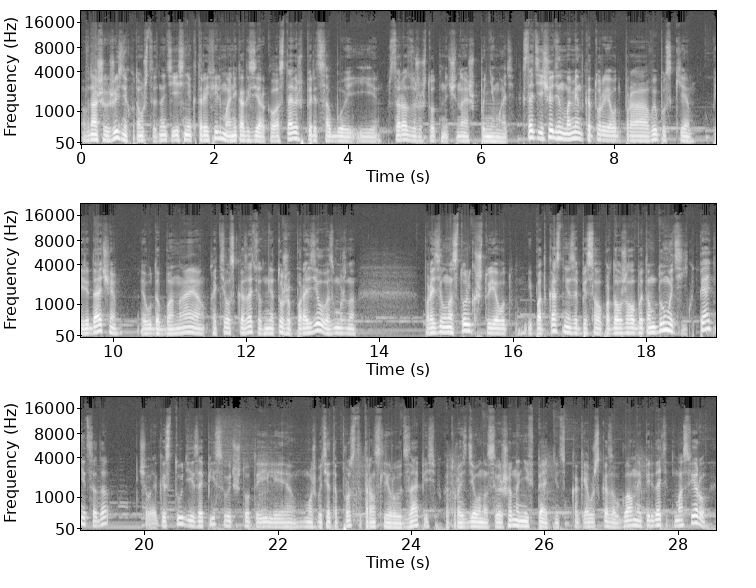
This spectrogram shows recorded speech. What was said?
в наших жизнях, потому что, знаете, есть некоторые фильмы, они как зеркало ставишь перед собой и сразу же что-то начинаешь понимать. Кстати, еще один момент, который я вот про выпуски передачи Эуда Баная хотел сказать, вот меня тоже поразил, возможно, поразил настолько, что я вот и подкаст не записал, продолжал об этом думать. Пятница, да, человек из студии записывает что-то или, может быть, это просто транслирует запись, которая сделана совершенно не в пятницу. Как я уже сказал, главное передать атмосферу –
